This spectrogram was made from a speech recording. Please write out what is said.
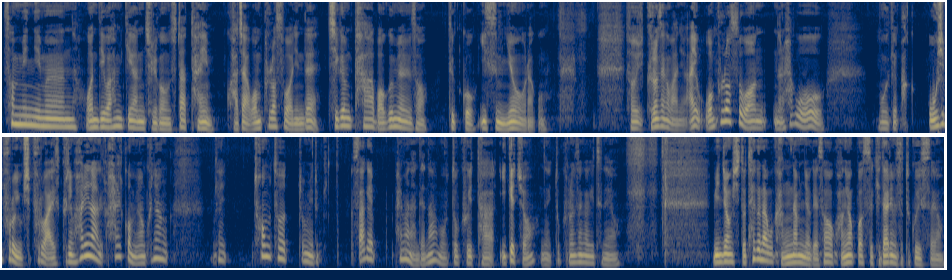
선미님은 원디와 함께한 즐거운 수다 타임 과자 one plus one인데 지금 다 먹으면서 듣고 있음요라고. 저 그런 생각 많이 해요. 아니 one plus one을 하고 뭐 이렇게 막 50% 60% 아이스크림 할인할 할 거면 그냥 이렇게 처음부터 좀 이렇게 싸게 팔면 안 되나? 뭐 또 그게 다 있겠죠. 네, 또 그런 생각이 드네요. 민정 씨도 퇴근하고 강남역에서 광역버스 기다리면서 듣고 있어요.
